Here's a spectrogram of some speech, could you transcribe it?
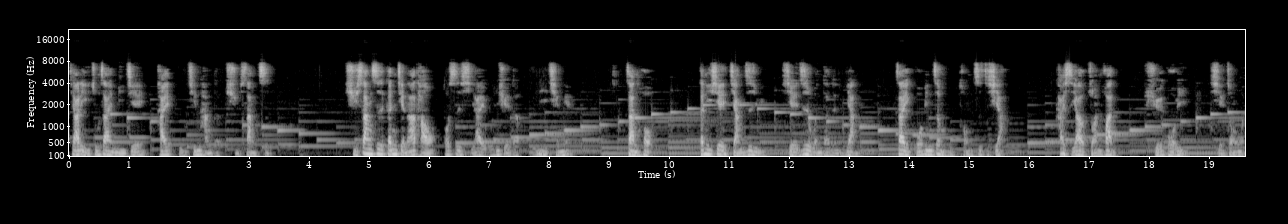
家里住在闽街开五金行的许尚志。许尚志跟简阿桃都是喜爱文学的文艺青年。战后，跟一些讲日语、写日文的人一样，在国民政府统治之下，开始要转换学国语、写中文。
